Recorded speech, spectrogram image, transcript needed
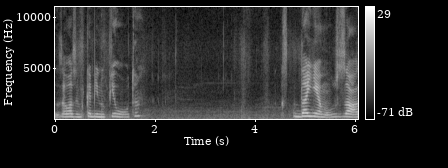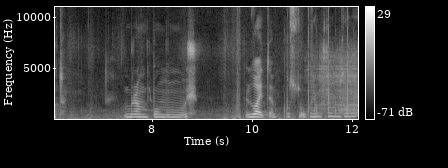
Залазимо в кабіну пілота. Даємо взад. Беремо повну мощь. Давайте послухаємо, що він зробить.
